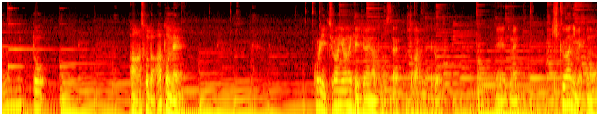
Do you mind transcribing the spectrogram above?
メント。ああそうだ。あとね。これ一番言わなきゃいけないなと思ってたことがあるんだけど。えっとね。聞くアニメ。この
